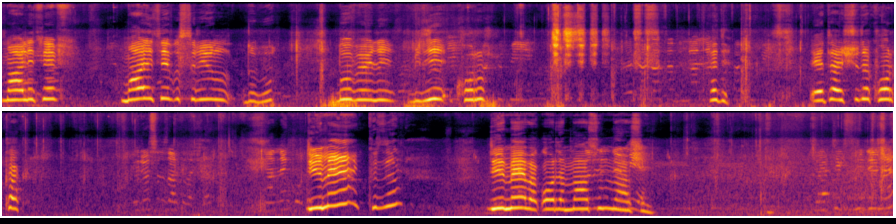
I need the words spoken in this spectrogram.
Maalesef maalesef ısırıyordu bu. Bu böyle bizi korur. Hadi. Evet evet, şu da korkak. Görüyorsunuz arkadaşlar. Korkak. Düğme kızım. Düğmeye bak orada masum masum. Gerçek ismi düğme.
